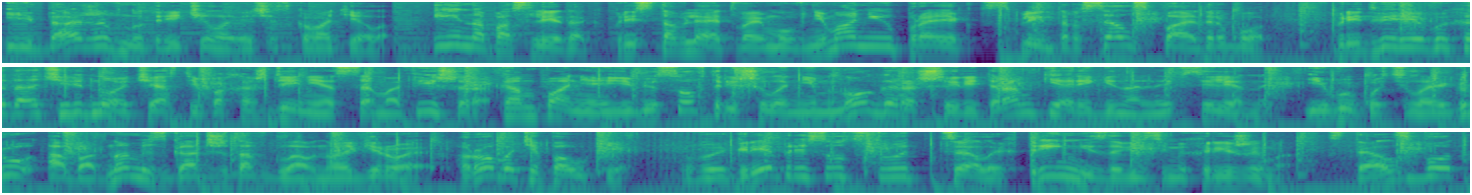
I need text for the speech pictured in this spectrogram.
и даже внутри человеческого тела. И напоследок, представляю твоему вниманию проект Splinter Cell Spider-Bot. В преддверии выхода очередной части похождения Сэма Фишера, компания Ubisoft решила немного расширить рамки оригинальной вселенной и выпустила игру об одном из гаджетов главного героя – роботе-пауке. В игре присутствуют целых три независимых режима – Stealth-бот,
